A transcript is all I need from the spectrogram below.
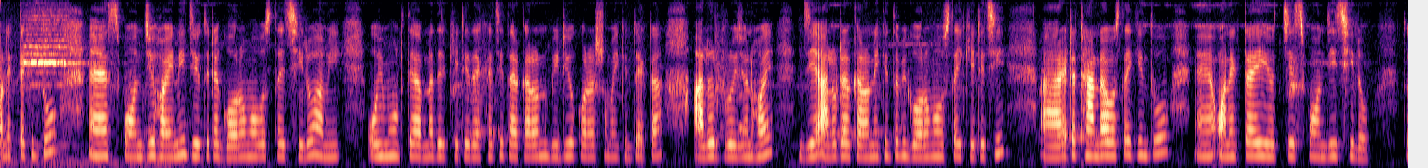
অনেকটা কিন্তু স্পঞ্জি হয়নি। যেহেতু এটা গরম অবস্থায় ছিল, আমি ওই মুহূর্তে আপনাদের কেটে দেখাচ্ছি। তার কারণ ভিডিও করার সময় কিন্তু একটা আলোর প্রয়োজন হয়। যে আলোটার কারণে কিন্তু আমি গরম অবস্থায় কেটেছি। আর এটা ঠান্ডা অবস্থায় কিন্তু অনেকটাই হচ্ছে স্পঞ্জি ছিল। তো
